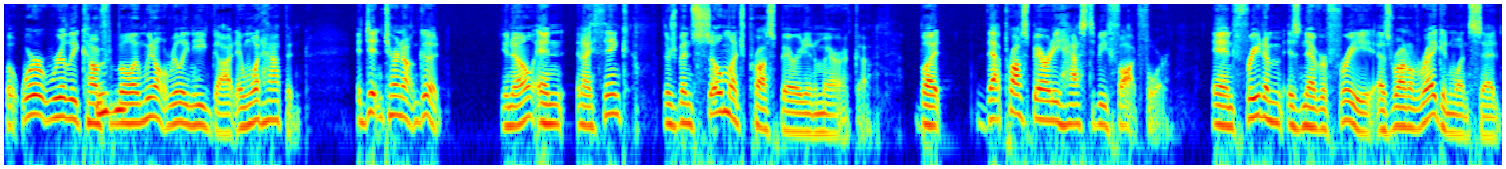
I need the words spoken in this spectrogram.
but we're really comfortable mm-hmm. and we don't really need God. And what happened? It didn't turn out good, you know, and and I think there's been so much prosperity in America, but that prosperity has to be fought for. And freedom is never free, as Ronald Reagan once said.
